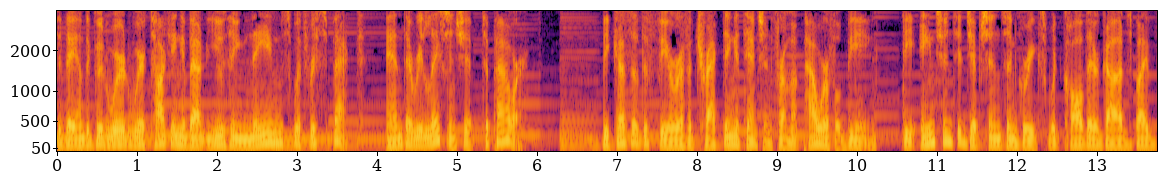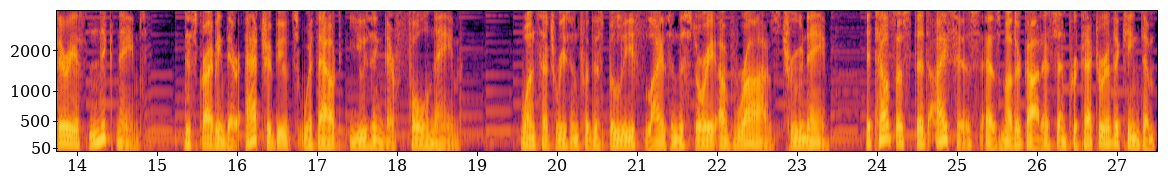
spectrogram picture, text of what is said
Today on The Good Word, we're talking about using names with respect and their relationship to power. Because of the fear of attracting attention from a powerful being, the ancient Egyptians and Greeks would call their gods by various nicknames, describing their attributes without using their full name. One such reason for this belief lies in the story of Ra's true name. It tells us that Isis, as mother goddess and protector of the kingdom,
